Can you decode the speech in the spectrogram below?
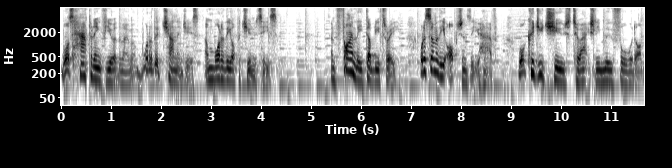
what's happening for you at the moment? What are the challenges and what are the opportunities? And finally, W3, what are some of the options that you have? What could you choose to actually move forward on?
